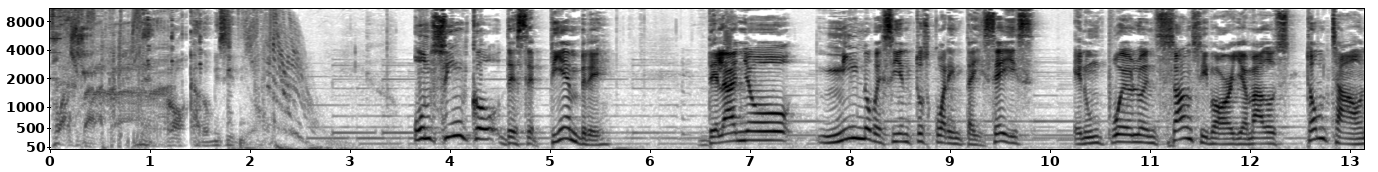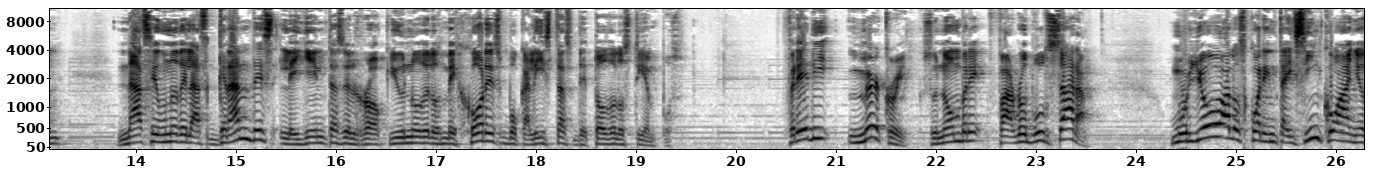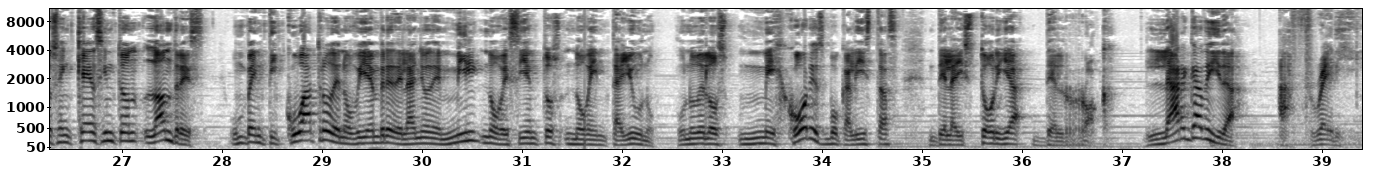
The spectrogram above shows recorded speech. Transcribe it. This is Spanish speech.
Flashback de Rock a Domicilio. Un 5 de septiembre del año 1946, en un pueblo en Zanzibar llamado Stumptown, nace una de las grandes leyendas del rock y uno de los mejores vocalistas de todos los tiempos. Freddie Mercury, su nombre Farrell Bulsara, murió a los 45 años en Kensington, Londres, un 24 de noviembre del año de 1991, uno de los mejores vocalistas de la historia del rock. Larga vida a Freddie.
